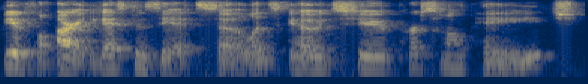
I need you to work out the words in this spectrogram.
Beautiful. All right. You guys can see it. So let's go to personal page.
